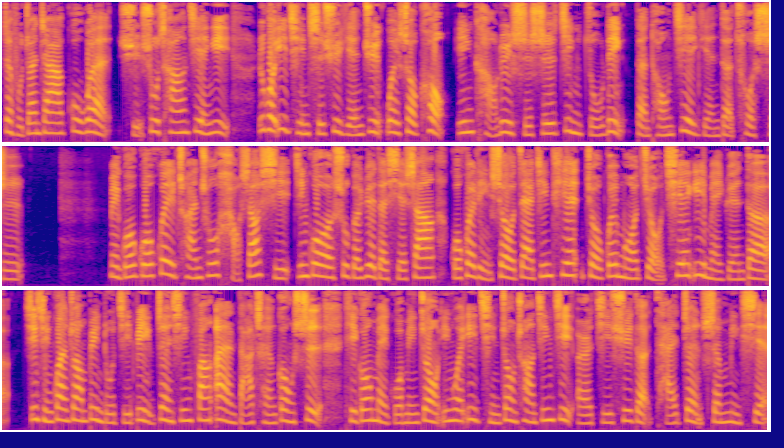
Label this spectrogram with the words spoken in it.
政府专家顾问许树昌建议，如果疫情持续严峻未受控，应考虑实施禁足令等同戒严的措施。美国国会传出好消息，经过数个月的协商，国会领袖在今天就规模九千亿美元的新型冠状病毒疾病振兴方案达成共识，提供美国民众因为疫情重创经济而急需的财政生命线。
